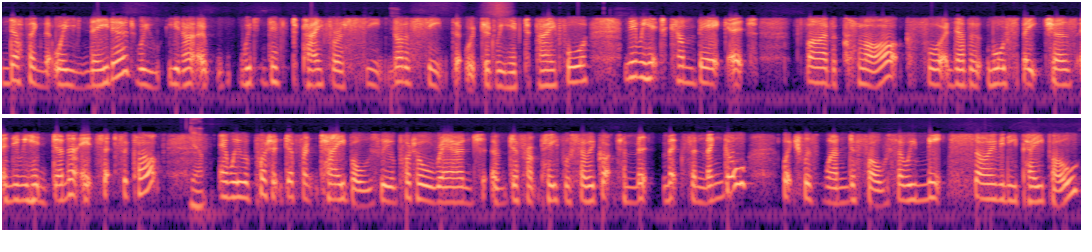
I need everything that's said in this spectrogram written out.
Nothing that we needed. We, you know, we didn't have to pay for a cent. Not a cent that we, did we have to pay for. And then we had to come back at five o'clock for another more speeches, and then we had dinner at six o'clock. Yep. And we were put at different tables. We were put all round of different people, so we got to mix and mingle, which was wonderful. So we met so many people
